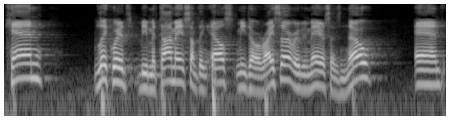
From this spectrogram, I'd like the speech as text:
can liquids be metame something else midar raisa? Rabbi Meir says no, and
